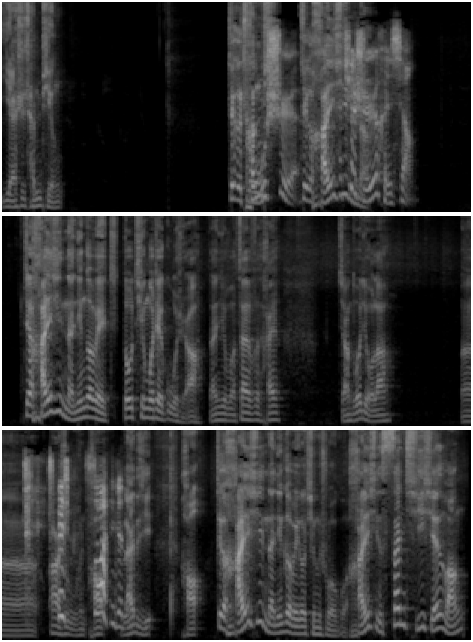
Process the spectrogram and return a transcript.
也是陈平。这个陈不是这个韩信确实很像。这韩信呢，您各位都听过这故事啊？咱就咱还讲多久了？呃，二十五分，好，来得及。好，这个韩信呢，您各位都听说过，韩信三齐贤王，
